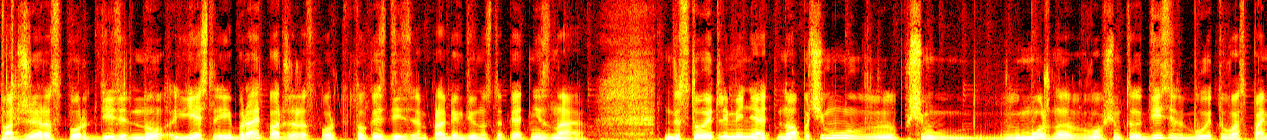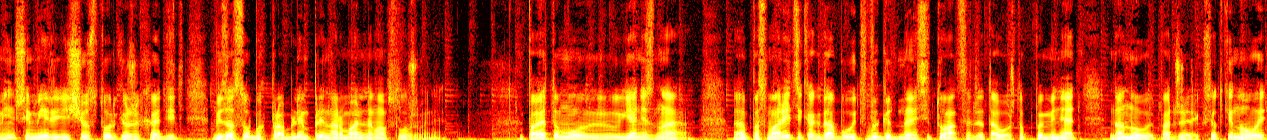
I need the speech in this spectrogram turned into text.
Pajero Sport дизель. Ну, если и брать Pajero Sport, то только с дизелем. Пробег 95, не знаю. Стоит ли менять? Ну а почему, э, почему можно, в общем-то, дизель будет у вас по меньшей мере еще столько же ходить без особых проблем при нормальном обслуживании. Поэтому э, я не знаю. Э, Посмотрите, когда будет выгодная ситуация для того, чтобы поменять на новый поджерик. Все-таки новый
